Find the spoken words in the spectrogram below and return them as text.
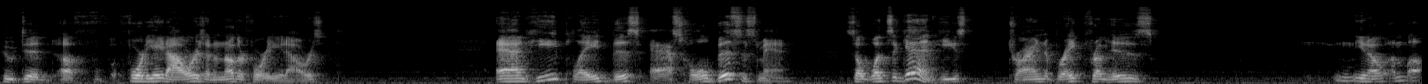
who did uh, 48 Hours and another 48 Hours. And he played this asshole businessman. So once again, he's trying to break from his, you know, um, uh,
